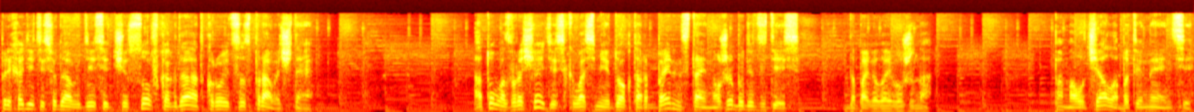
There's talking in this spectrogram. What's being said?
Приходите сюда в 10 часов, когда откроется справочная. А то возвращайтесь к 8, доктор Бернстайн уже будет здесь», — добавила его жена. «Помолчала бы ты, Нэнси.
